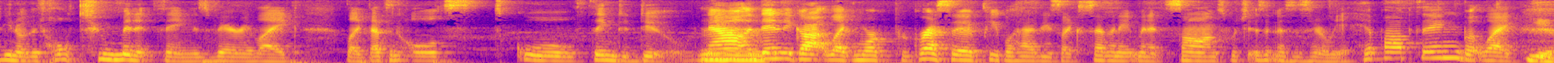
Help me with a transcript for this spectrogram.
you know this whole two minute thing is very like like that's an old school thing to do. Now Mm-hmm. and then it got like more progressive. People had these like seven eight minute songs which isn't necessarily a hip hop thing but like Yeah,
